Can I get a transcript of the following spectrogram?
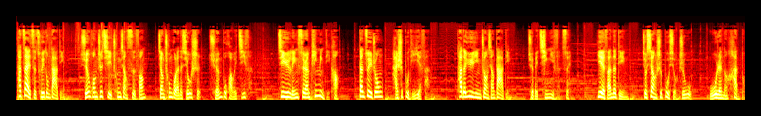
他再次催动大顶，玄黄之气冲向四方，将冲过来的修士全部化为齑粉。姬云林虽然拼命抵抗，但最终还是不敌叶凡，他的玉印撞向大顶，却被轻易粉碎。叶凡的鼎就像是不朽之物，无人能撼动。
